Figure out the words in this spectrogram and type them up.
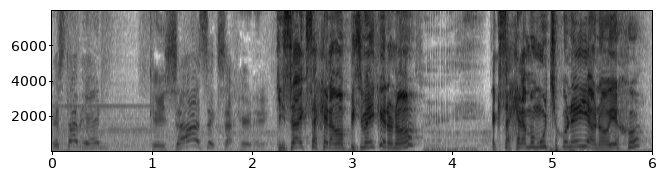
Está bien. Quizás exagere. Quizá exageramos Peacemaker o no. ¿Exageramos mucho con ella o no, viejo?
